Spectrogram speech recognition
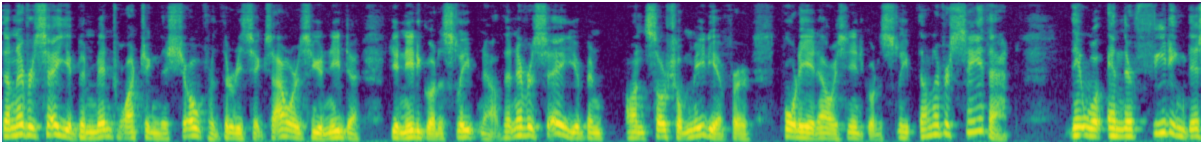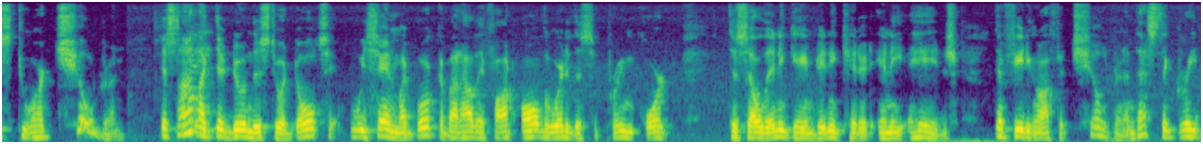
They'll never say you've been binge watching the show for 36 hours, you need to you need to go to sleep now. They never say you've been on social media for 48 hours, you need to go to sleep. They'll never say that they will, and they're feeding this to our children. It's not like they're doing this to adults. We say in my book about how they fought all the way to the Supreme Court to sell any game to any kid at any age. They're feeding off at children. And that's the great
